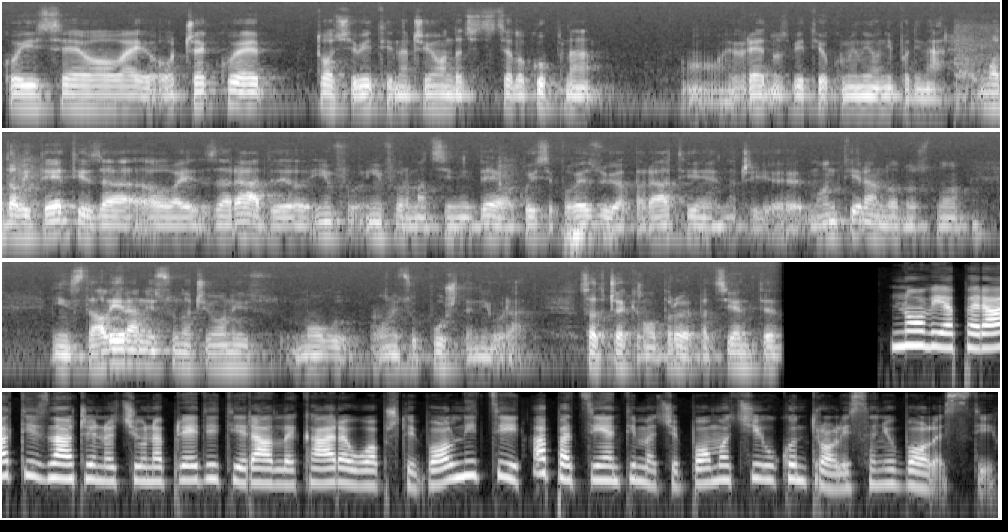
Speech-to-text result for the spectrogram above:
koji se ovaj očekuje, to će biti znači onda će celokupna ovaj, vrednost biti oko milion i po dinara. Modaliteti za, ovaj, za rad info, informacijni deo koji se povezuju aparati je znači, montiran, odnosno instalirani su, znači oni su, mogu, oni su pušteni u rad. Sad čekamo prve pacijente. Novi aparati značajno će unaprediti rad lekara u opštoj bolnici, a pacijentima će pomoći u kontrolisanju bolesti.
